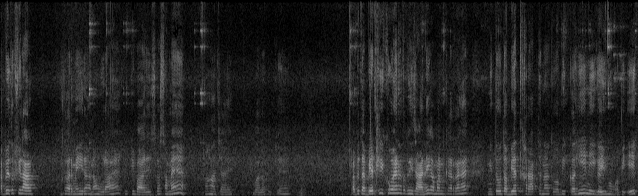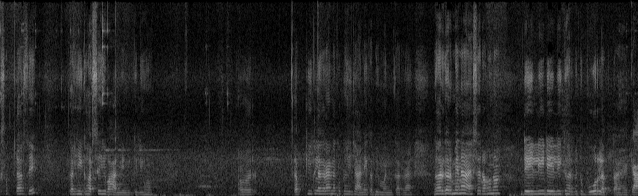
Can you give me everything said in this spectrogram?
अभी तो फ़िलहाल घर में ही रहना हो रहा है, क्योंकि बारिश का समय है। कहाँ जाए? वाला हो गया है? अभी तबीयत ठीक हुआ है ना तो कहीं जाने का मन कर रहा है। नहीं तो तबीयत ख़राब था ना तो अभी कहीं नहीं गई हूँ। अभी एक सप्ताह से कहीं घर से ही बाहर नहीं निकली हूँ। और अब ठीक लग रहा है ना तो कहीं जाने का भी मन कर रहा है। घर घर में ना ऐसे रहो ना डेली डेली घर में तो बोर लगता है। क्या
